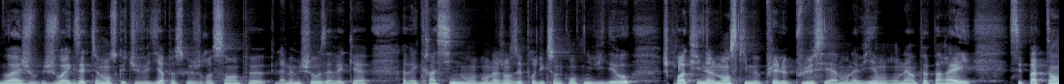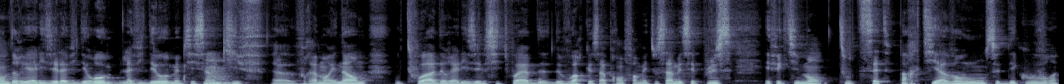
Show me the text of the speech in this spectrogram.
Ouais, je, je, vois exactement ce que tu veux dire parce que je ressens un peu la même chose avec euh, avec Racine, mon, mon, agence de production de contenu vidéo. Je crois que finalement, ce qui me plaît le plus, et à mon avis, on, on est un peu pareil, c'est pas tant de réaliser la vidéo, la vidéo, même si c'est un mm. kiff euh, vraiment énorme, ou toi de réaliser le site web, de, de, voir que ça prend forme et tout ça, mais c'est plus effectivement toute cette partie avant où on se découvre,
